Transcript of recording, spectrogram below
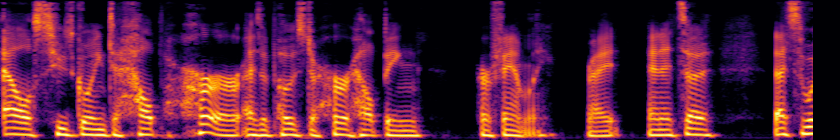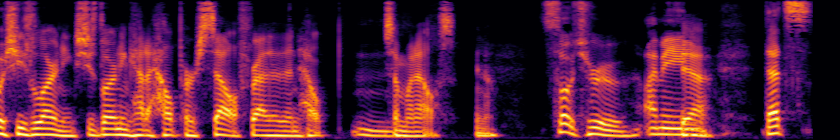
else who's going to help her as opposed to her helping her family right and it's a that's what she's learning she's learning how to help herself rather than help hmm. someone else you know So true. I mean, Yeah. that's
